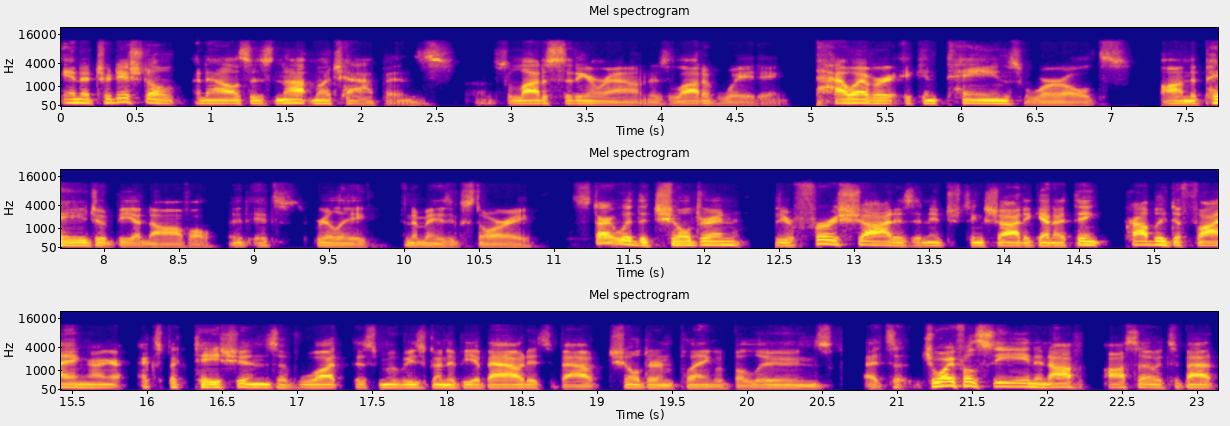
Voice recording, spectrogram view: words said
in a traditional analysis, not much happens. There's a lot of sitting around, there's a lot of waiting. However, it contains worlds. On the page, would be a novel. It, it's really an amazing story. Start with the children. Your first shot is an interesting shot. Again, I think probably defying our expectations of what this movie is going to be about. It's about children playing with balloons. It's a joyful scene, and also it's about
